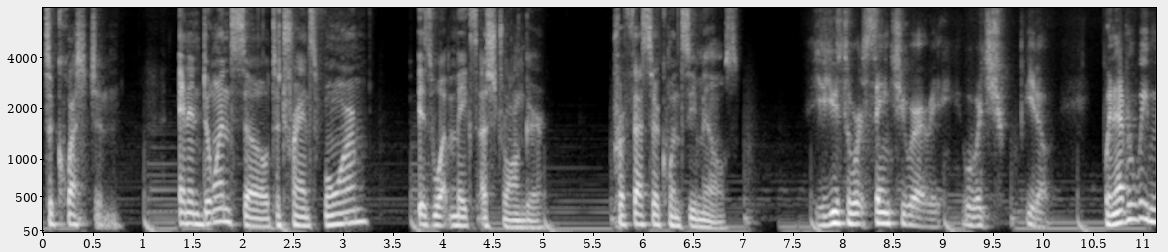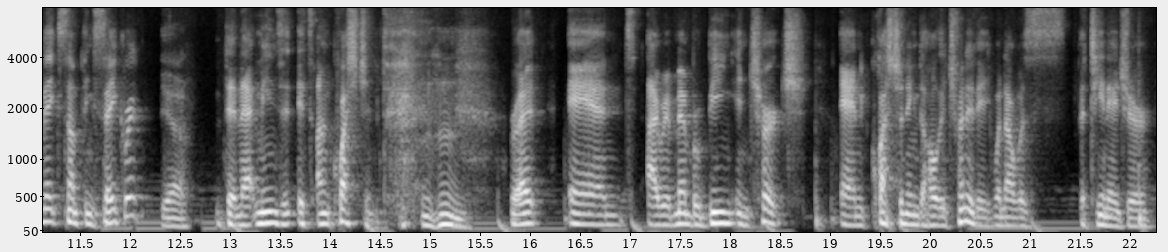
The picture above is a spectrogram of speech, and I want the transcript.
to question, and in doing so, to transform is what makes us stronger. Professor Quincy Mills. You use the word sanctuary, which, you know, whenever we make something sacred, Yeah. then that means it's unquestioned, hmm right? And I remember being in church and questioning the Holy Trinity when I was a teenager,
